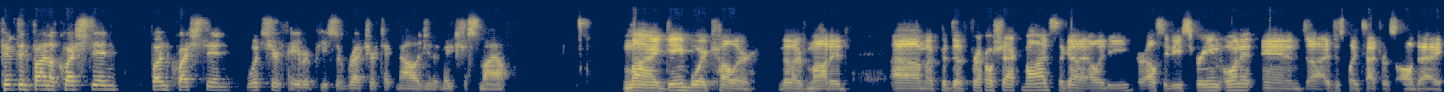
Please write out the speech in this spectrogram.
Fifth and final question fun question. What's your favorite piece of retro technology that makes you smile? My Game Boy Color that I've modded. Um, I put the Freckle Shack mods. I got an LED or LCD screen on it, and uh, I just play Tetris all day,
